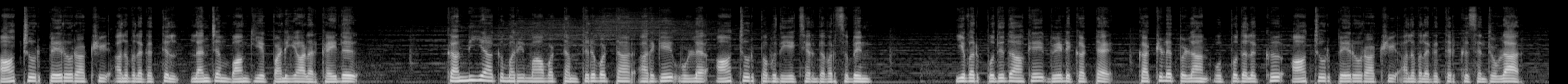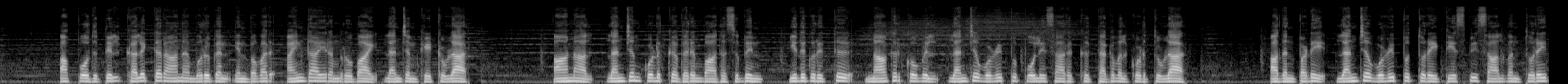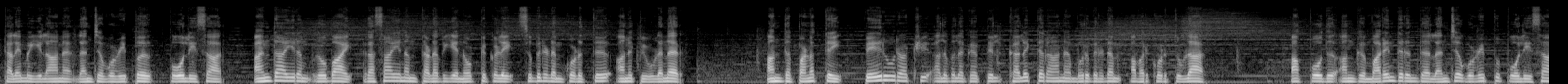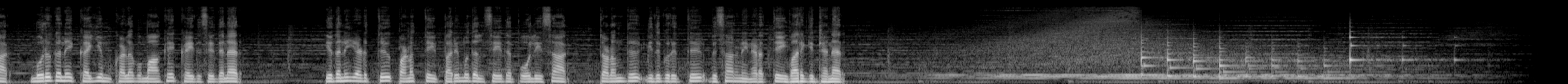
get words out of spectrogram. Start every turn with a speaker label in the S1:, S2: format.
S1: ஆற்றூர் பேரூராட்சி அலுவலகத்தில் லஞ்சம் வாங்கிய பணியாளர் கைது. கன்னியாகுமரி மாவட்டம் திருவட்டார் அருகே உள்ள ஆற்றூர் பகுதியைச் சேர்ந்தவர் சுபின். இவர் புதிதாக வீடு கட்ட கட்டிடப் பிளான் ஒப்புதலுக்கு ஆற்றூர் பேரூராட்சி அலுவலகத்திற்கு சென்றுள்ளார். அப்போது பில் கலெக்டரான முருகன் என்பவர் ஐந்தாயிரம் ரூபாய் லஞ்சம் கேட்டுள்ளார். ஆனால் லஞ்சம் கொடுக்க விரும்பாத சுபின் இதுகுறித்து நாகர்கோவில் லஞ்ச ஒழிப்பு போலீசாருக்கு தகவல் கொடுத்துள்ளார். அதன்படி லஞ்ச ஒழிப்புத்துறை டிஎஸ்பி சால்வன் துறை தலைமையிலான லஞ்ச ஒழிப்பு போலீசார் ஐந்தாயிரம் ரூபாய் ரசாயனம் தடவிய நோட்டுகளை சுபினிடம் கொடுத்து அனுப்பியுள்ளனர். அந்த பணத்தை பேரூராட்சி அலுவலகத்தில் கலெக்டரான முருகனிடம் அவர் கொடுத்துள்ளார். அப்போது அங்கு மறைந்திருந்த லஞ்ச ஒழிப்பு போலீசார் முருகனை கையும் களவுமாக கைது செய்தனர். இதனையடுத்து பணத்தை பறிமுதல் செய்த போலீசார் தொடர்ந்து இதுகுறித்து விசாரணை நடத்தி வருகின்றனர்.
